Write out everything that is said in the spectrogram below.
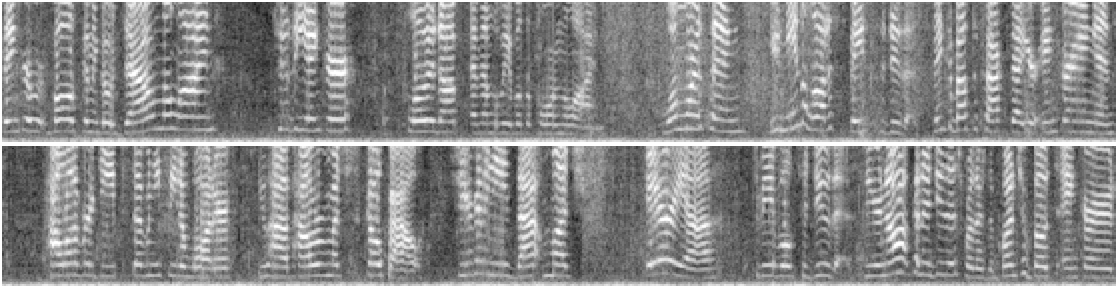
The anchor ball is going to go down the line to the anchor, float it up, and then we'll be able to pull in the line. One more thing, you need a lot of space to do this. Think about the fact that you're anchoring in however deep, 70 feet of water, you have however much scope out, so you're gonna need that much area to be able to do this. So you're not gonna do this where there's a bunch of boats anchored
